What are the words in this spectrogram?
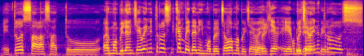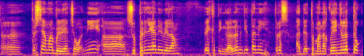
itu salah satu eh mobil yang cewek ini terus ini kan beda nih mobil cowok mobil cewek Mobil cewek, iya, mobil beda- cewek ini beda. terus Heeh. terus yang mobil yang cowok nih eh, supirnya kan dia bilang eh ketinggalan kita nih. Terus ada teman aku yang nyeletuk.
